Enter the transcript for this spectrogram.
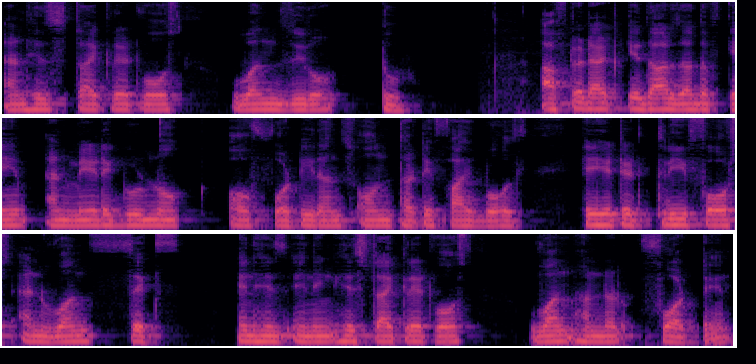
and his strike rate was 102. After that Kedar Jadhav came and made a good knock of 40 runs on 35 balls. He hit 3 fours and 1 6 in his inning. His strike rate was 114.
